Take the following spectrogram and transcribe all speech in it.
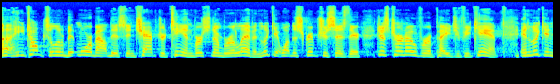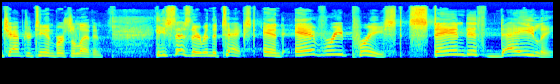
uh, he talks a little bit more about this in chapter 10, verse number 11. Look at what the scripture says there. Just turn over a page if you can. And look in chapter 10, verse 11. He says there in the text, and every priest standeth daily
